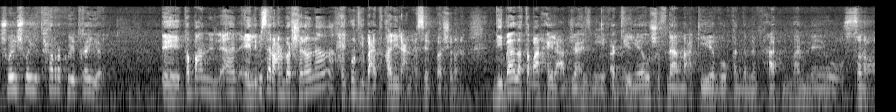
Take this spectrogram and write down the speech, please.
شوي شوي يتحرك ويتغير. إيه طبعا الآن اللي بيسالوا عن برشلونة حيكون في بعد قليل عن أسئلة برشلونة. ديبالا طبعا حيلعب جاهز 100% أكيد. وشفناه مع كييف وقدم لمحات مهمه والصنع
